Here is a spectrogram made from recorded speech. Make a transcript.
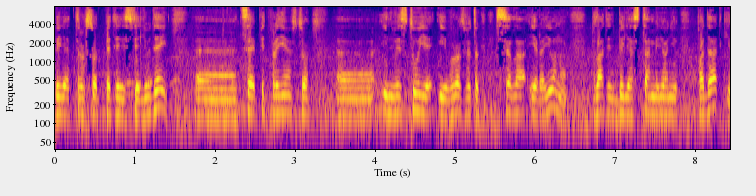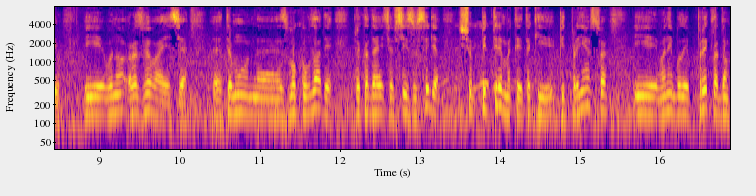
біля 350 людей. Це підприємство інвестує і в розвиток села і району, платить біля 100 мільйонів податків, і воно розвивається. Тому з боку влади прикладаються всі зусилля, щоб підтримати такі підприємства, і вони були прикладом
